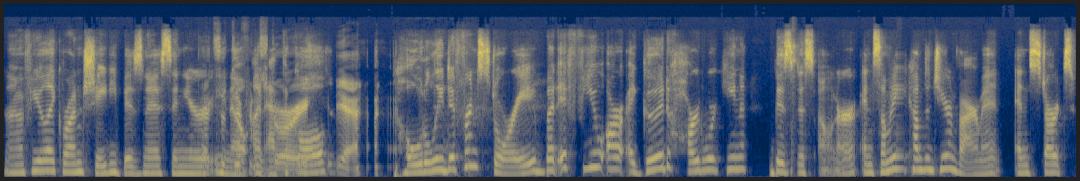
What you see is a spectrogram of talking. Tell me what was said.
now, if you like run shady business and you're, That's you know, unethical, story. yeah, totally different story. But if you are a good, hardworking business owner and somebody comes into your environment and starts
